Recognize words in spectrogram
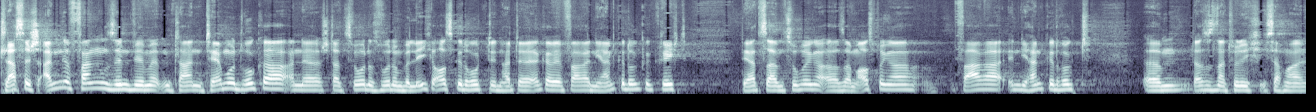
Klassisch angefangen sind wir mit einem kleinen Thermodrucker an der Station. Es wurde ein Beleg ausgedruckt, den hat der LKW-Fahrer in die Hand gedrückt gekriegt. Der hat seinem Zubringer, also seinem Ausbringerfahrer in die Hand gedrückt. Ähm, das ist natürlich, ich sag mal,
